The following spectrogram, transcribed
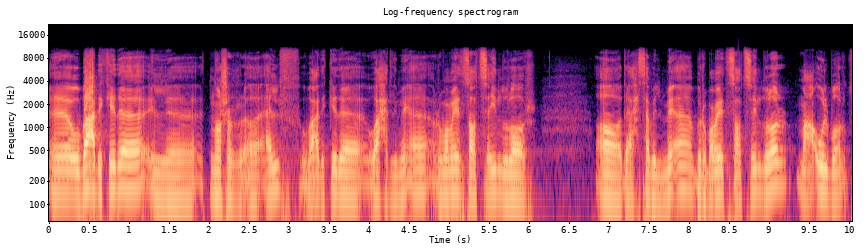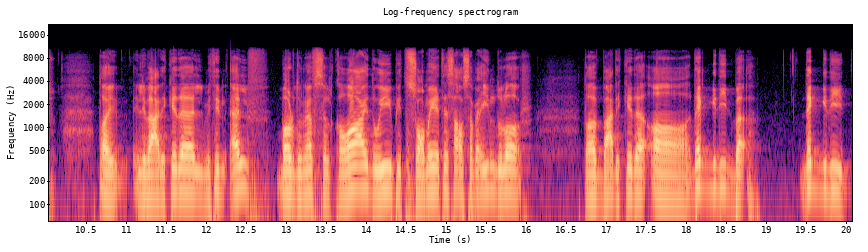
آه، وبعد كده ال 12000 وبعد كده 1 ل 100 499 دولار. آه ده حساب ال 100 ب 499 دولار معقول برضو طيب اللي بعد كده ال 200000 برضو نفس القواعد وب 979 دولار. طيب بعد كده آه ده الجديد بقى. ده الجديد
